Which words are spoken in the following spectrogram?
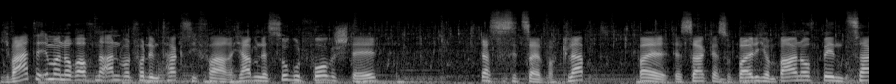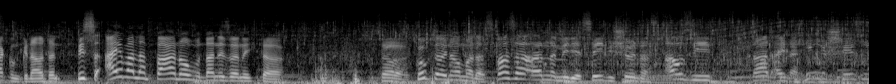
Ich warte immer noch auf eine Antwort von dem Taxifahrer. Ich habe mir das so gut vorgestellt, dass es jetzt einfach klappt. Weil der sagt, dass sobald ich am Bahnhof bin, zack und genau dann bist du einmal am Bahnhof und dann ist er nicht da. So, guckt euch nochmal das Wasser an, damit ihr seht, wie schön das aussieht. Da hat einer hingeschissen.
